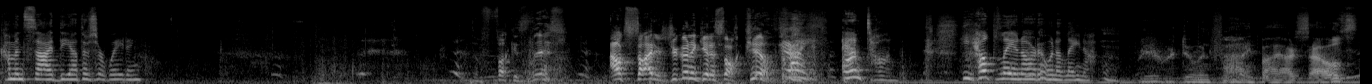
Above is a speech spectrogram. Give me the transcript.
Come inside, the others are waiting. What the fuck is this? Outsiders, you're gonna get us all killed! Christ, Anton! He helped Leonardo and Elena. We were doing fine by ourselves.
